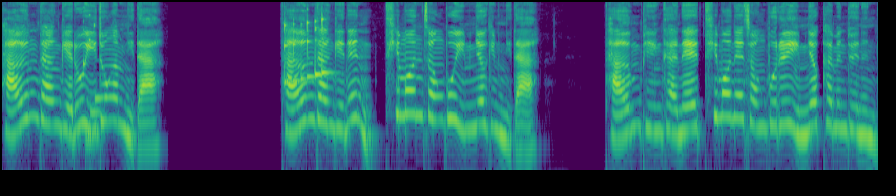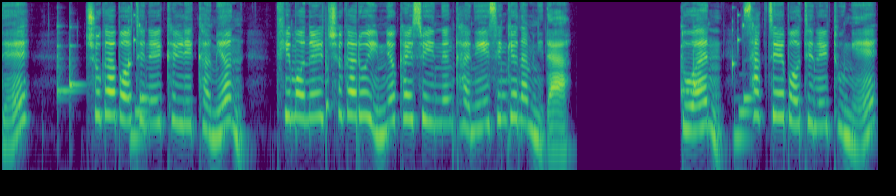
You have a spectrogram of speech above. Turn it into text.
다음 단계로 이동합니다. 다음 단계는 팀원 정보 입력입니다. 다음 빈칸에 팀원의 정보를 입력하면 되는데 추가 버튼을 클릭하면 팀원을 추가로 입력할 수 있는 칸이 생겨납니다. 또한 삭제 버튼을 통해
